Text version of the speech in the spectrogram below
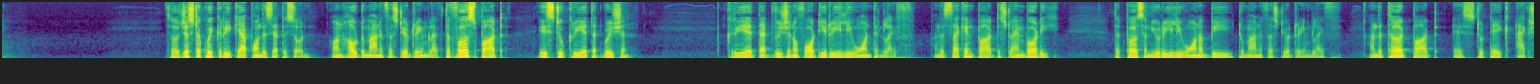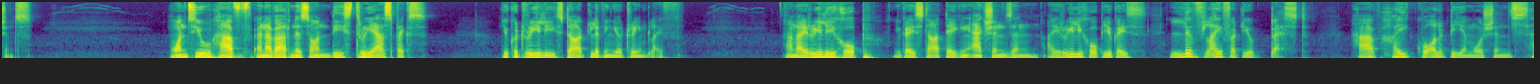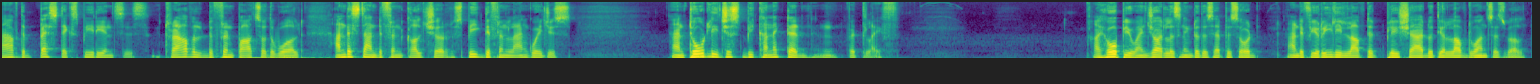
So, just a quick recap on this episode on how to manifest your dream life. The first part is to create that vision, create that vision of what you really want in life. And the second part is to embody that person you really want to be to manifest your dream life. And the third part is to take actions. Once you have an awareness on these three aspects, you could really start living your dream life. And I really hope you guys start taking actions and I really hope you guys live life at your best. Have high quality emotions, have the best experiences, travel different parts of the world, understand different culture, speak different languages, and totally just be connected with life. I hope you enjoyed listening to this episode, and if you really loved it, please share it with your loved ones as well.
